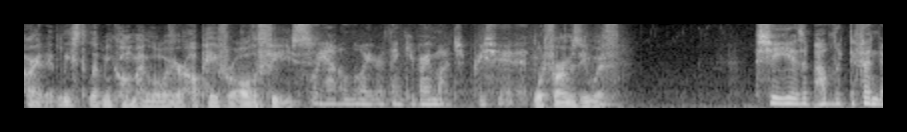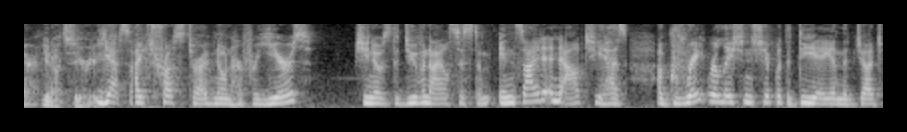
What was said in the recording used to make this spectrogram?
All right, at least let me call my lawyer. I'll pay for all the fees. We have a lawyer. Thank you very much. Appreciate it. What firm is he with? She is a public defender. You're not serious. Yes, I trust her. I've known her for years. She knows the juvenile system inside and out. She has a great relationship with the DA and the judge.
